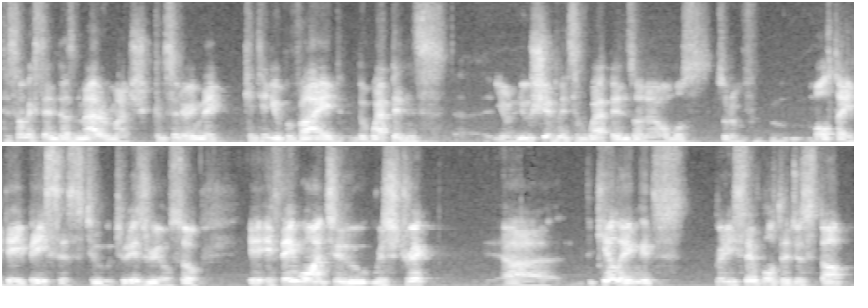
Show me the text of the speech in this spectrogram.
to some extent doesn't matter much, considering they continue to provide the weapons, uh, you know, new shipments of weapons on an almost sort of multi-day basis to to Israel. So, if they want to restrict uh, the killing, it's pretty simple to just stop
